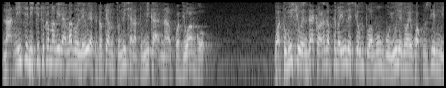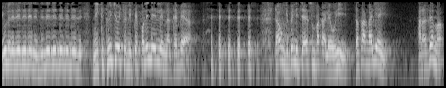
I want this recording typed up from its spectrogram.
Na hichi ni kitu kama vile ambavyo leo akitokea mtumishi anatumika na kwa viwango watumishi wenzake wanaweza kusema yule sio mtu wa mungu yule ni wakwa kuzimu yule ni kitu hicho hicho ni pepo lile lile linatembea tangu kipindi cha yesu mpaka leo hii sasa angalia hii anasema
